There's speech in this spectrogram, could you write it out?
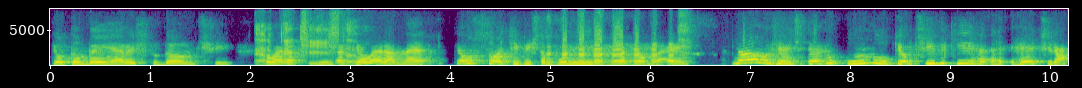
que eu também era estudante, Era que eu era petista. filha, que eu era né, que eu sou ativista política também. Não, gente, teve o cúmulo que eu tive que re- retirar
